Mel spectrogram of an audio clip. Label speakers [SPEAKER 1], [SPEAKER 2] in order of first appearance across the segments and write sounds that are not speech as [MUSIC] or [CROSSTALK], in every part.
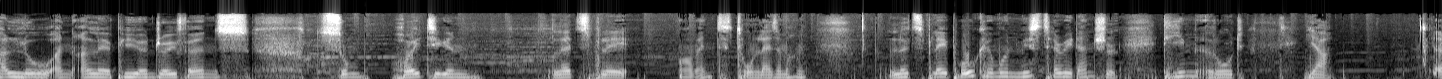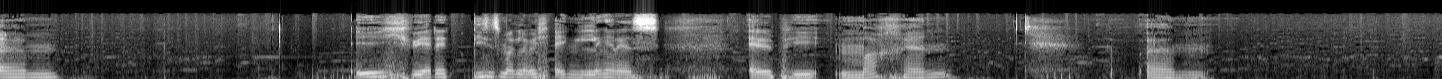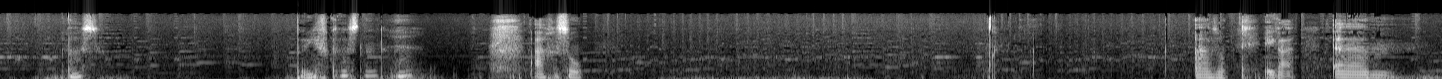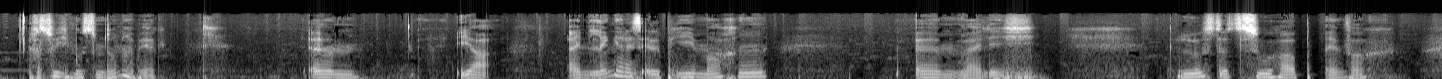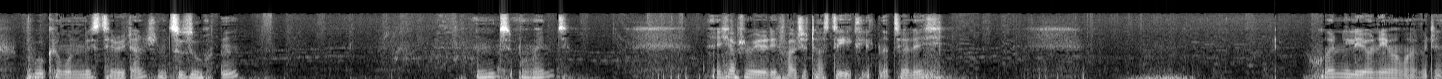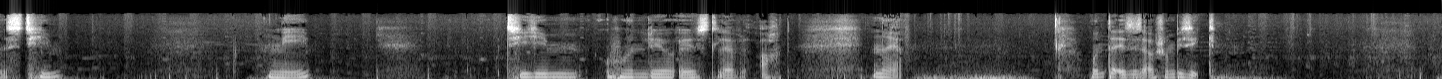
[SPEAKER 1] Hallo an alle PNJ-Fans zum heutigen Let's Play. Moment, Ton leiser machen. Let's Play Pokémon Mystery Dungeon. Team Rot. Ja. Ähm. Ich werde dieses Mal, glaube ich, ein längeres LP machen. Ähm. Was? Briefkasten? Hä? Ach so. Also, egal. Ähm. Ach so, ich muss zum Donnerberg. Ähm. Ja. Ein längeres LP machen. Ähm, weil ich Lust dazu habe, einfach Pokémon Mystery Dungeon zu suchten. Und, Moment. Ich habe schon wieder die falsche Taste geklickt, natürlich. Juan Leo nehmen wir mal mit ins Team. Nee. Team Juan Leo ist Level 8. Naja. Und da ist es auch schon besiegt.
